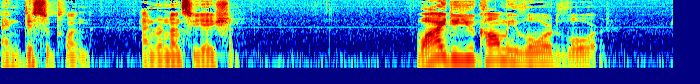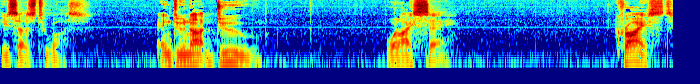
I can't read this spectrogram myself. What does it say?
and discipline and renunciation. Why do you call me Lord, Lord? He says to us, and do not do what I say. Christ,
